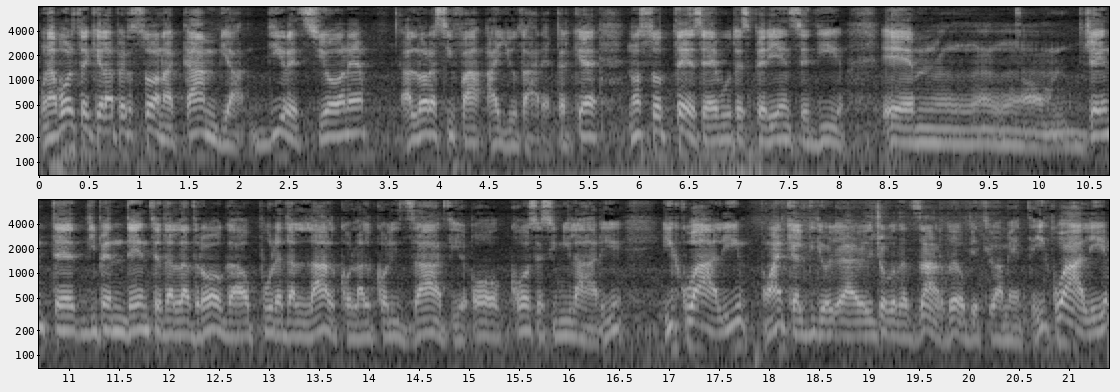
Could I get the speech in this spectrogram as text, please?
Una volta che la persona cambia direzione, allora si fa aiutare, perché non so te se hai avuto esperienze di ehm, gente dipendente dalla droga oppure dall'alcol, alcolizzati o cose similari, i quali, o anche al video, il gioco d'azzardo eh, obiettivamente, i quali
